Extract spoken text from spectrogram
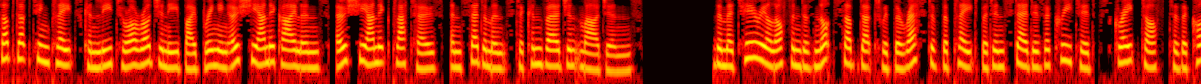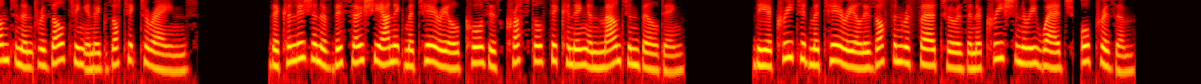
Subducting plates can lead to orogeny by bringing oceanic islands, oceanic plateaus, and sediments to convergent margins. The material often does not subduct with the rest of the plate but instead is accreted scraped off to the continent resulting in exotic terranes. The collision of this oceanic material causes crustal thickening and mountain building. The accreted material is often referred to as an accretionary wedge, or prism.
